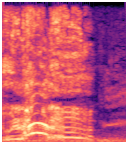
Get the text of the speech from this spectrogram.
Ulala!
